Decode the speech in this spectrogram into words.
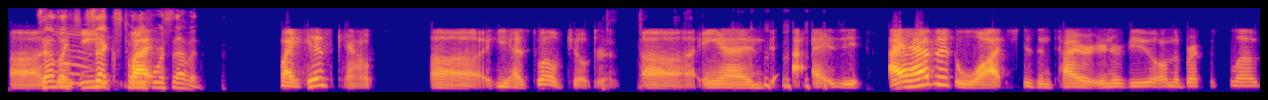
Uh, Sounds so like he- sex twenty four seven. by his count, uh, he has 12 children. Uh, and I, I haven't watched his entire interview on The Breakfast Club,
